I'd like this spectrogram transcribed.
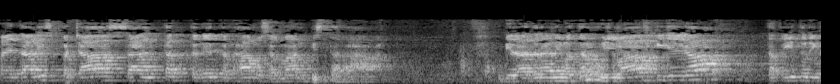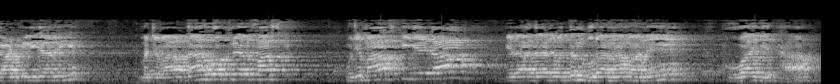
پینتالیس پچاس سال تک تنے تنہا مسلمان پستا رہا۔ برادران وطن، مجھے معاف کیجیے گا۔ تقریر تو ریکارڈ میں لی جا رہی ہے۔ میں جواب دار ہوں اپنے الفاظ مجھے معاف کیجیے گا۔ برادران وطن، برا نہ مانے۔ ہوا یہ تھا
